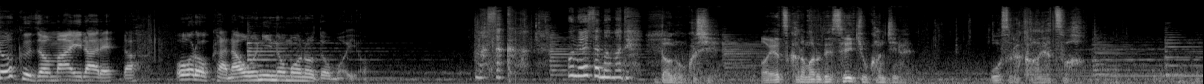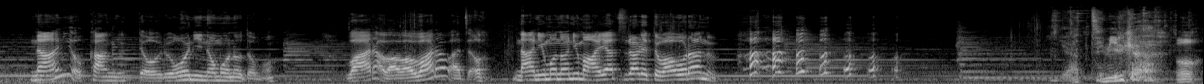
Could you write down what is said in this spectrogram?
よよくぞ参られた。愚かな鬼の者どもよ。まさかお姉様まで。だがおかしい。あやつからまるで正気を感じぬおそらくあやつは。何を勘ぐっておる鬼の者ども。わらわはわらわぞ。何者にも操られてはおらぬ。やってみるか。あ。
